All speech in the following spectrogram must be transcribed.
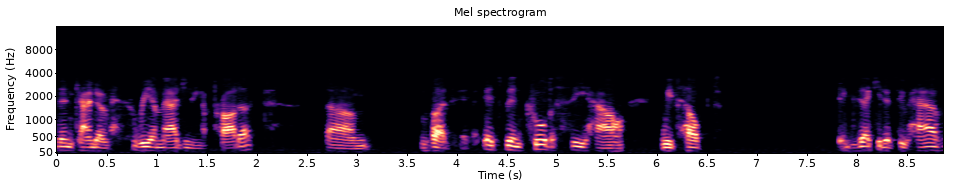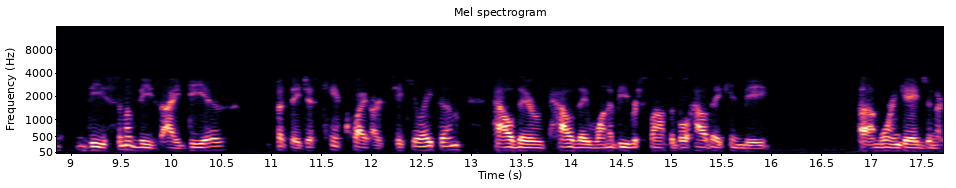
than kind of reimagining a product. Um, but it's been cool to see how we've helped executives who have these some of these ideas, but they just can't quite articulate them. How they're how they want to be responsible, how they can be uh, more engaged in their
